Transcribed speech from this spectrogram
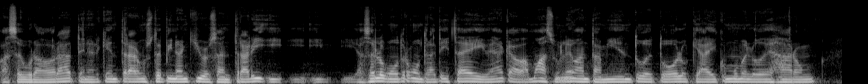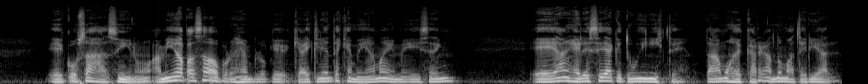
aseguradora, tener que entrar un step in and cure, o sea, entrar y, y- y- y hacerlo con otro contratista, y ven acá, vamos a hacer un levantamiento de todo lo que hay, cómo me lo dejaron, eh, cosas así, ¿no? A mí me ha pasado, por ejemplo, que, que hay clientes que me llaman y me dicen, eh, Ángel, ese día que tú viniste, estábamos descargando material.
